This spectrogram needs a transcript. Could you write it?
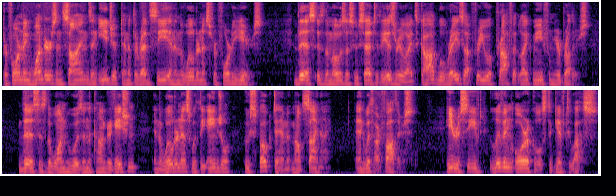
performing wonders and signs in Egypt and at the Red Sea and in the wilderness for forty years. This is the Moses who said to the Israelites, God will raise up for you a prophet like me from your brothers. This is the one who was in the congregation in the wilderness with the angel who spoke to him at Mount Sinai, and with our fathers. He received living oracles to give to us.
